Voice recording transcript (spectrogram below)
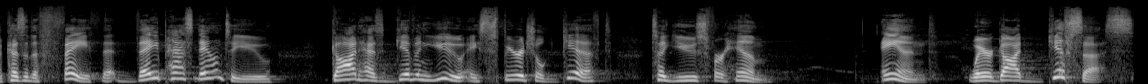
because of the faith that they passed down to you, God has given you a spiritual gift to use for Him. And where God gifts us,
